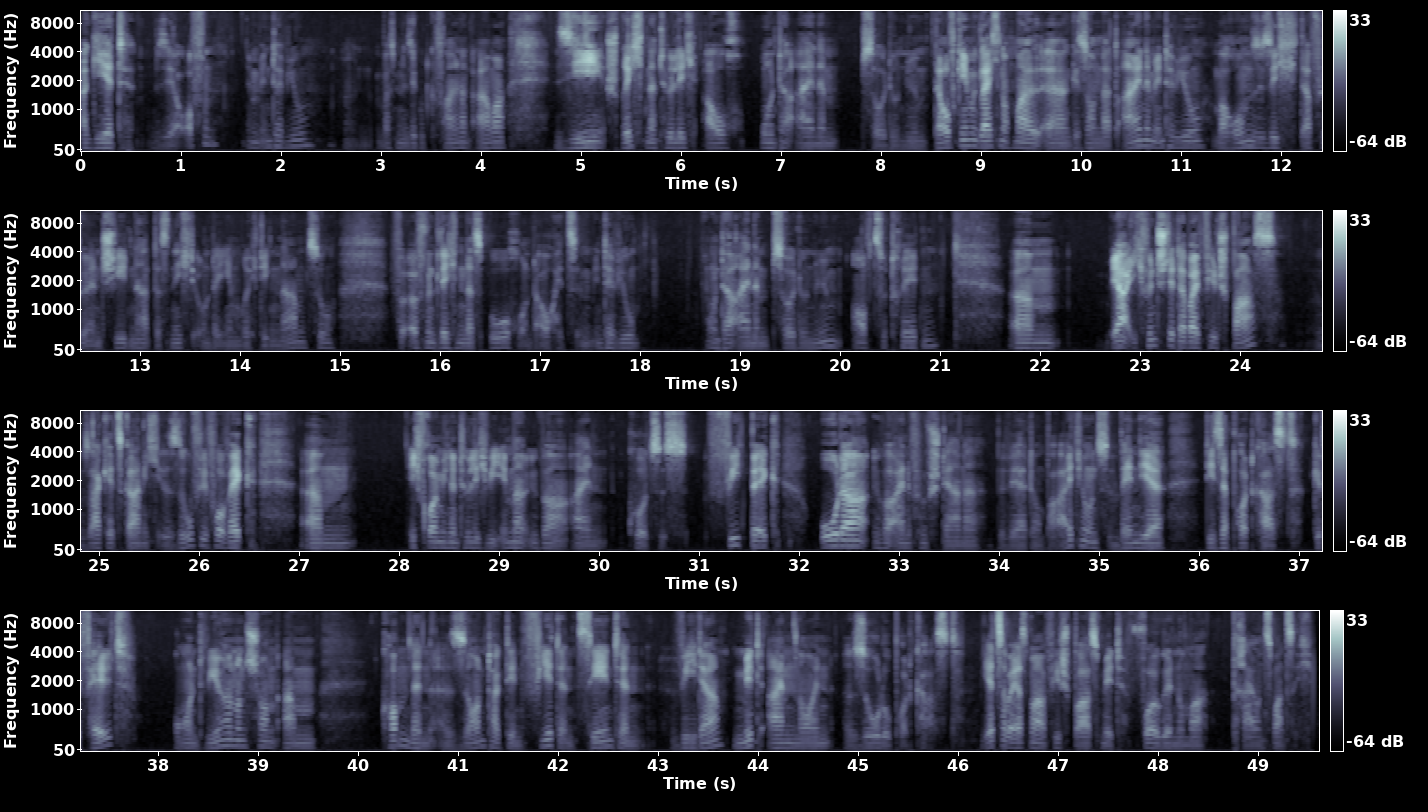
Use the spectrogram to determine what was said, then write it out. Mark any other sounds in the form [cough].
agiert sehr offen im Interview, was mir sehr gut gefallen hat, aber sie spricht natürlich auch unter einem Pseudonym. Darauf gehen wir gleich nochmal äh, gesondert ein im Interview, warum sie sich dafür entschieden hat, das nicht unter ihrem richtigen Namen zu veröffentlichen, das Buch und auch jetzt im Interview unter einem Pseudonym aufzutreten. Ähm, ja, ich wünsche dir dabei viel Spaß sage jetzt gar nicht so viel vorweg. Ähm, ich freue mich natürlich wie immer über ein kurzes Feedback oder über eine 5-Sterne-Bewertung bei iTunes, wenn dir dieser Podcast gefällt. Und wir hören uns schon am kommenden Sonntag, den 4.10. wieder mit einem neuen Solo-Podcast. Jetzt aber erstmal viel Spaß mit Folge Nummer 23.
